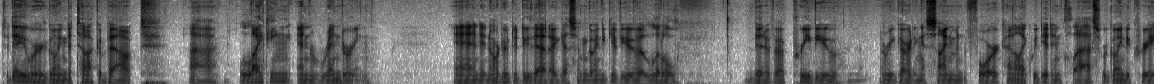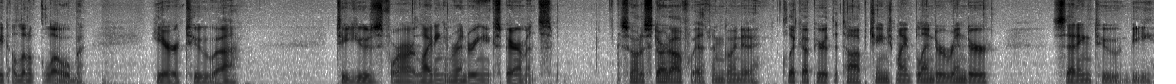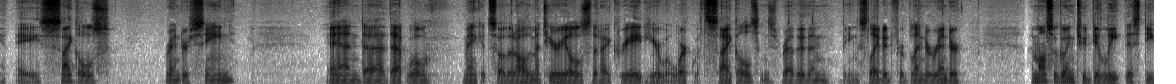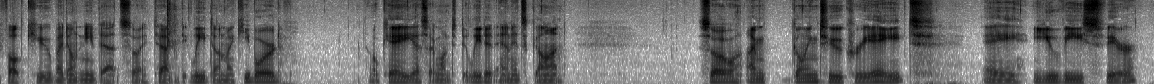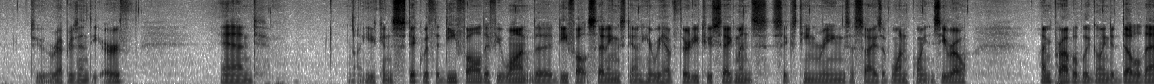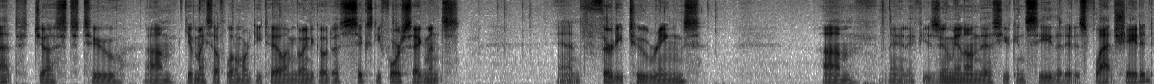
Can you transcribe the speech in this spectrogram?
Today we're going to talk about uh, lighting and rendering. And in order to do that, I guess I'm going to give you a little bit of a preview regarding assignment 4, kind of like we did in class. We're going to create a little globe here to, uh, to use for our lighting and rendering experiments. So to start off with, I'm going to click up here at the top, change my Blender render setting to be a cycles render scene and uh, that will make it so that all the materials that I create here will work with cycles rather than being slated for Blender render. I'm also going to delete this default cube. I don't need that, so I tap delete on my keyboard. Okay, yes, I want to delete it, and it's gone. So I'm going to create a UV sphere to represent the Earth. And you can stick with the default if you want. The default settings down here we have 32 segments, 16 rings, a size of 1.0. I'm probably going to double that just to um, give myself a little more detail. I'm going to go to 64 segments and 32 rings. Um, and if you zoom in on this, you can see that it is flat shaded.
